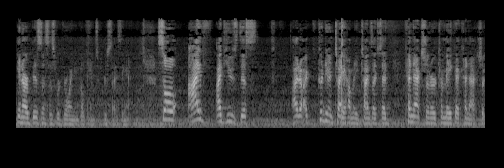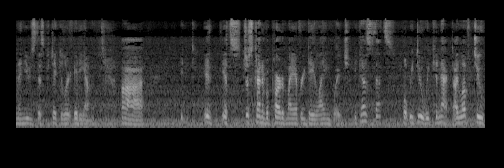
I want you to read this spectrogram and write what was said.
in our business as we're growing and building and supersizing it. So I've I've used this. I, I couldn't even tell you how many times I've said connection or to make a connection and use this particular idiom. Uh, it, it's just kind of a part of my everyday language because that's what we do. We connect. I love to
